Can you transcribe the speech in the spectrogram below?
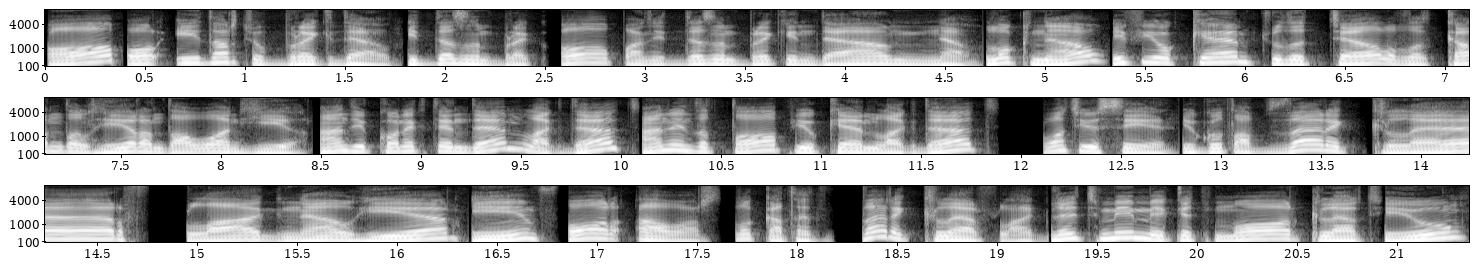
up or either to break down. It doesn't break up and it doesn't breaking down now. Look now, if you came to the tail of the candle here and the one here and you connecting them like that and in the top you came like that, what you seeing? You got a very clear flag now here in four hours. Look at it, very clear flag. Let me make it more clear to you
